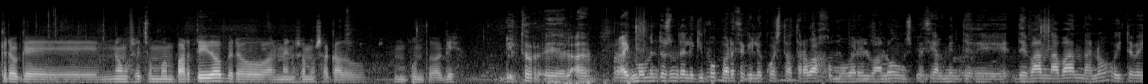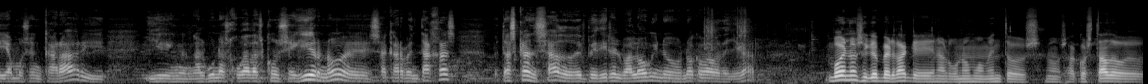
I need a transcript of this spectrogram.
creo que no hemos hecho un buen partido pero al menos hemos sacado un punto de aquí. Víctor, eh, hay momentos donde el equipo parece que le cuesta trabajo mover el balón, especialmente de, banda a banda, ¿no? Hoy te veíamos encarar y, en algunas jugadas conseguir, ¿no? Eh, sacar ventajas, has cansado de pedir el balón y no, no acababa de llegar. Bueno, sí que es verdad que en algunos momentos nos ha costado,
